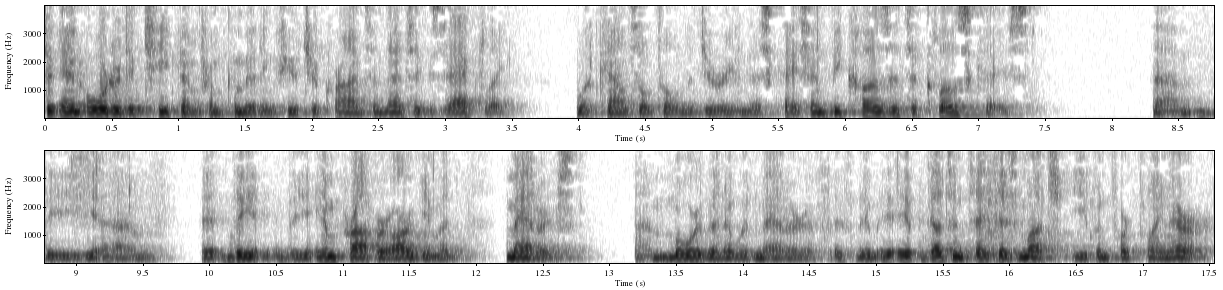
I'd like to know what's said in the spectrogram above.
in order to keep him from committing future crimes. And that's exactly what counsel told the jury in this case. And because it's a close case, um, um, the the improper argument matters um, more than it would matter if, it doesn't take as much even for plain error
